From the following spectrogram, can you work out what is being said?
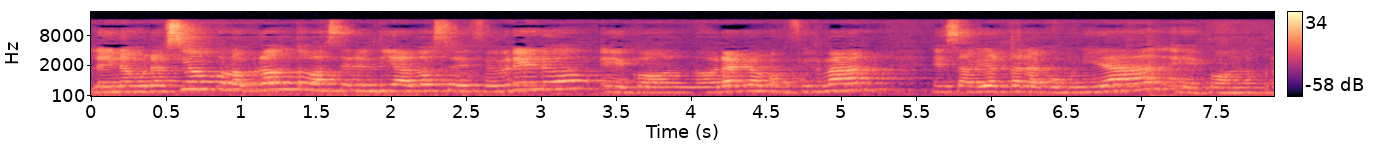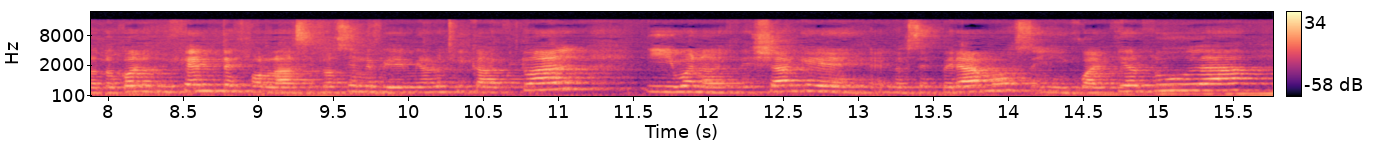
La inauguración por lo pronto va a ser el día 12 de febrero eh, con horario a confirmar. Es abierta a la comunidad eh, con los protocolos vigentes por la situación epidemiológica actual y bueno, desde ya que los esperamos y cualquier duda,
